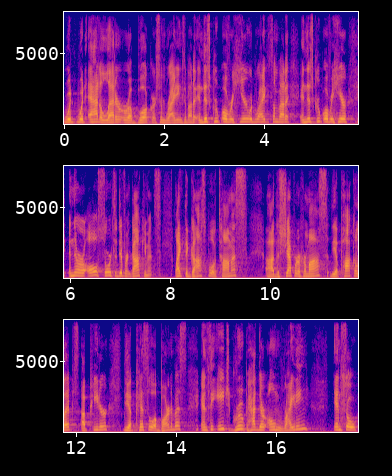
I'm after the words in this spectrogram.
would, would add a letter or a book or some writings about it. And this group over here would write some about it. And this group over here. And there are all sorts of different documents, like the Gospel of Thomas. Uh, the shepherd of Hermas, the apocalypse of Peter, the epistle of Barnabas. And see, each group had their own writing. And so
